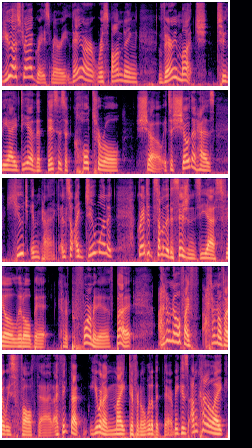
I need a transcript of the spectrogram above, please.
U.S. Drag Race, Mary, they are responding very much to the idea that this is a cultural show. It's a show that has huge impact, and so I do want to. Granted, some of the decisions, yes, feel a little bit kind of performative, but. I don't know if I I don't know if I always fault that. I think that you and I might differ a little bit there because I'm kind of like,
